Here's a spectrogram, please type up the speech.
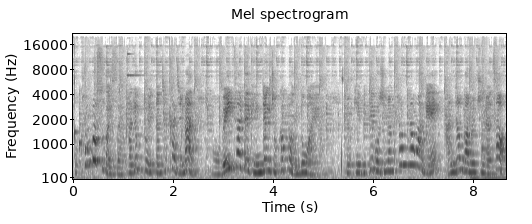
또 컨버스가 있어요. 가격도 일단 착하지만 어, 웨이트 할 때 굉장히 적합한 운동화예요. 이렇게 밑에 보시면 평평하게 안정감을 주면서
